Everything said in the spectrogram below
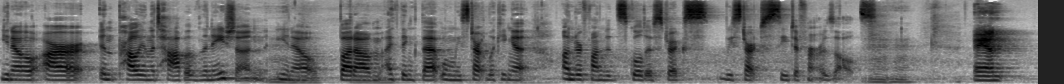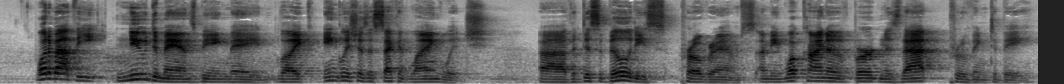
you know, are in, probably in the top of the nation. Mm-hmm. You know, mm-hmm. but um, I think that when we start looking at underfunded school districts, we start to see different results. Mm-hmm. And what about the new demands being made, like English as a second language, uh, the disabilities programs? I mean, what kind of burden is that proving to be?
